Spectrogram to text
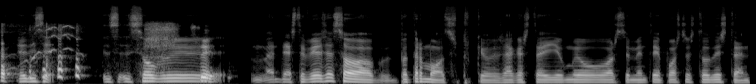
a dizer sobre. Sim. Desta vez é só para termosos, porque eu já gastei o meu orçamento em apostas todo este ano.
